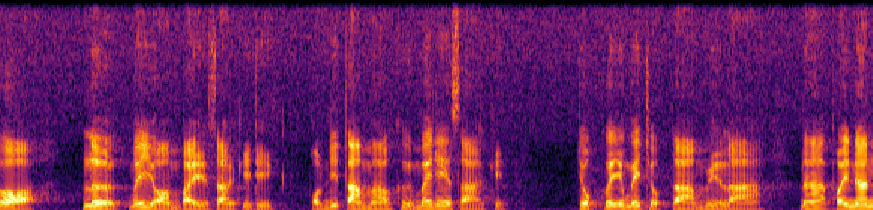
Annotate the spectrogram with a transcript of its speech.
ก็เลิกไม่ยอมไปสาหกิจอีกผลที่ตามมาคือไม่ได้สาหกิจ จบก็ยังไม่จบตามเวลานะเพราะฉะนั้น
